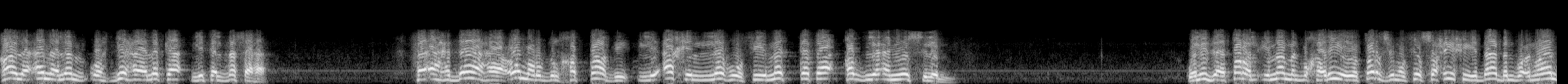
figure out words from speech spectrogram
قال أنا لم أهدها لك لتلبسها. فأهداها عمر بن الخطاب لأخ له في مكة قبل أن يسلم. ولذا ترى الإمام البخاري يترجم في صحيحه بابا بعنوان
